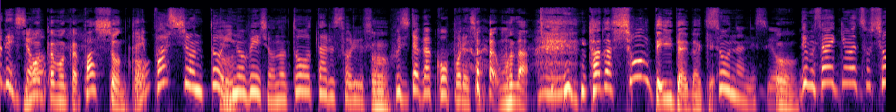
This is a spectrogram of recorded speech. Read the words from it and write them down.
うでしょ？もう一回もう一回、パッションと、はい、パッションとイノベーションのトータルソリューション、うん藤高コーポレーション。もうな、ただションって言いたいだけ。そうなんですよ。うんでも最近はショー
